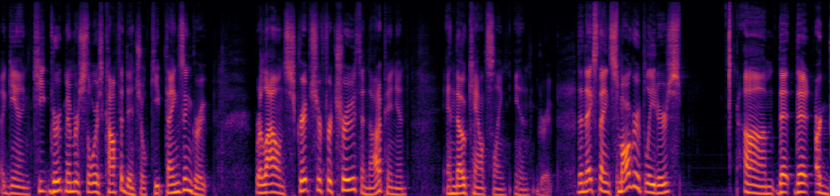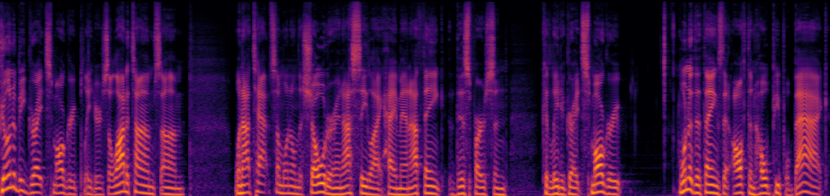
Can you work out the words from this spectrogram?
Again, keep group member stories confidential. Keep things in group. Rely on scripture for truth and not opinion, and no counseling in group. The next thing, small group leaders um, that that are going to be great small group leaders. A lot of times, um, when I tap someone on the shoulder and I see like, hey man, I think this person could lead a great small group. One of the things that often hold people back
